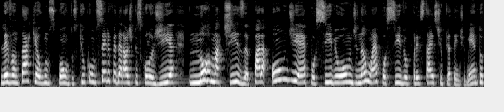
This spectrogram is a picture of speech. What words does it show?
levantar aqui alguns pontos que o Conselho Federal de Psicologia normatiza para onde é possível, onde não é possível prestar esse tipo de atendimento,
